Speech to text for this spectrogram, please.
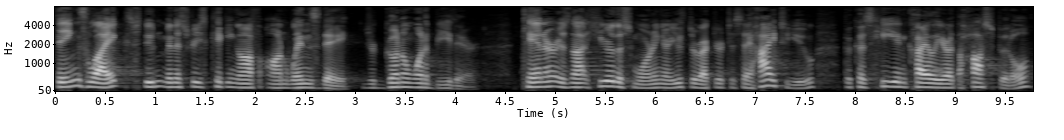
Things like student ministries kicking off on Wednesday. You're going to want to be there. Tanner is not here this morning, our youth director, to say hi to you because he and Kylie are at the hospital.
